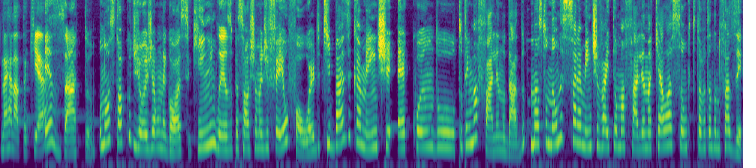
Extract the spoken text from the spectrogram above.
né, Renata? Que é. Exato. O nosso tópico de hoje é um negócio que em inglês o pessoal chama de fail forward, que basicamente é quando tu tem uma falha no dado, mas tu não necessariamente vai ter uma falha naquela ação que tu tava tentando fazer.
